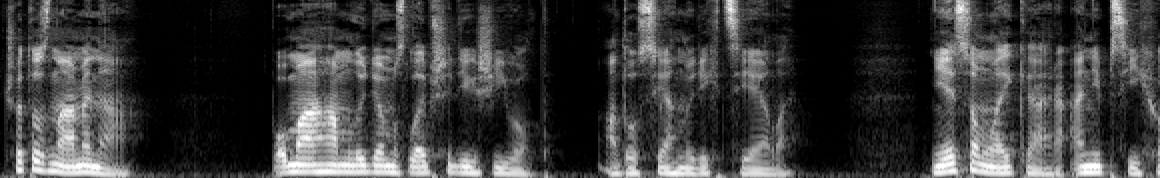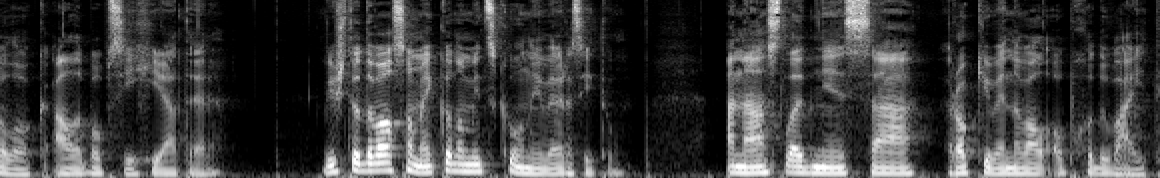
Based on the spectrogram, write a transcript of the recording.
Čo to znamená? Pomáham ľuďom zlepšiť ich život a dosiahnuť ich ciele. Nie som lekár, ani psychológ alebo psychiatr. Vyštudoval som ekonomickú univerzitu a následne sa roky venoval obchodu v IT.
